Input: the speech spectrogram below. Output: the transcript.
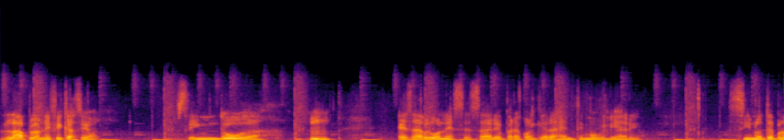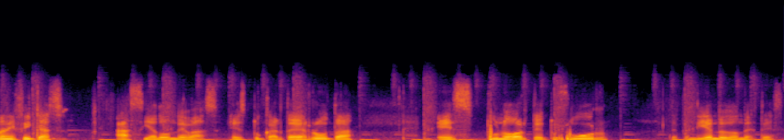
La planificación, sin duda, es algo necesario para cualquier agente inmobiliario. Si no te planificas, ¿hacia dónde vas? Es tu carta de ruta, es tu norte, tu sur, dependiendo de dónde estés.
